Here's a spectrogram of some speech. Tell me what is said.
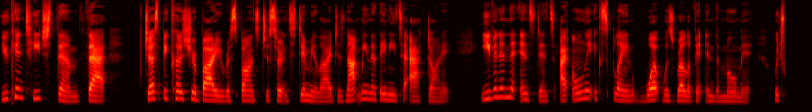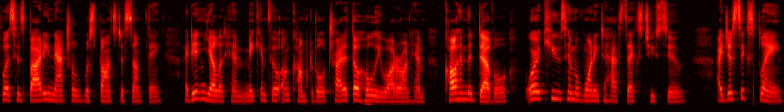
You can teach them that just because your body responds to certain stimuli does not mean that they need to act on it. Even in the instance, I only explained what was relevant in the moment, which was his body natural response to something. I didn't yell at him, make him feel uncomfortable, try to throw holy water on him, call him the devil, or accuse him of wanting to have sex too soon. I just explained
